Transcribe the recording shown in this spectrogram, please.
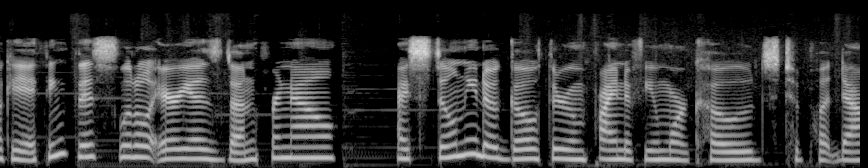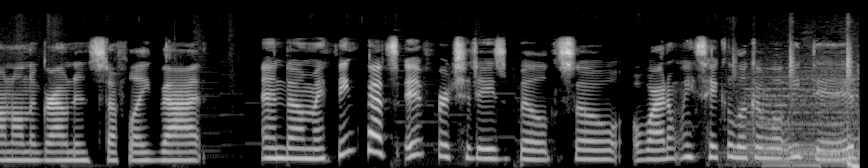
Okay, I think this little area is done for now. I still need to go through and find a few more codes to put down on the ground and stuff like that. And um, I think that's it for today's build, so why don't we take a look at what we did.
